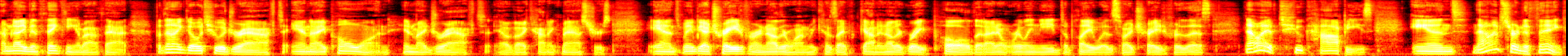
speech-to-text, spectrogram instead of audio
I'm not even thinking about that. But then I go to a draft and I pull one in my draft of Iconic Masters. And maybe I trade for another one because I've got another great pull that I don't really need to play with. So I trade for this. Now I have two copies. And now I'm starting to think,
